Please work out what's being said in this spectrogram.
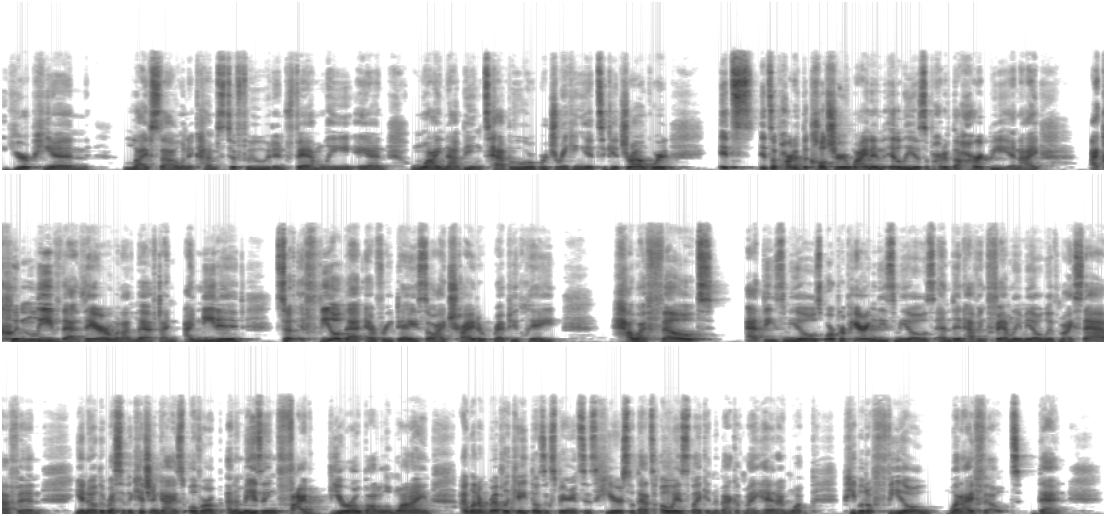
European lifestyle when it comes to food and family and wine not being taboo or we're drinking it to get drunk. We're, it's, it's a part of the culture. Wine in Italy is a part of the heartbeat. And I, I couldn't leave that there when I left. I, I needed to feel that every day. So I try to replicate how I felt at these meals or preparing these meals and then having family meal with my staff and, you know, the rest of the kitchen guys over a, an amazing five euro bottle of wine. I want to replicate those experiences here. So that's always like in the back of my head. I want people to feel what I felt that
